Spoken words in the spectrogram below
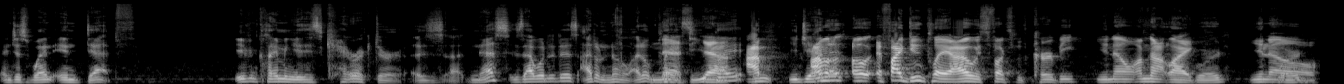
and just went in depth. Even claiming his character as uh, Ness. Is that what it is? I don't know. I don't play Ness, it. Do you yeah. play it? I'm You jam I'm oh if I do play, I always fucks with Kirby. You know, I'm not like Word. you know,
